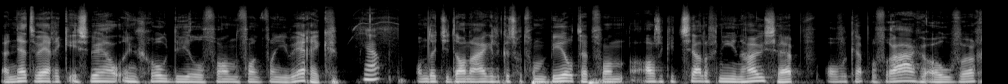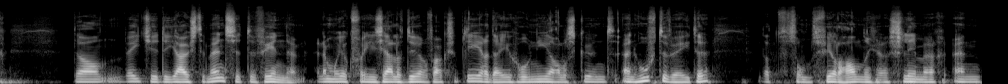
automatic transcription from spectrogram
Een netwerk is wel een groot deel van, van, van je werk. Ja. Omdat je dan eigenlijk een soort van beeld hebt van als ik iets zelf niet in huis heb of ik heb er vragen over, dan weet je de juiste mensen te vinden. En dan moet je ook van jezelf durven accepteren dat je gewoon niet alles kunt en hoeft te weten. Dat soms veel handiger, slimmer en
